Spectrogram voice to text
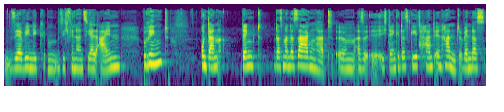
sehr wenig ähm, sich finanziell einbringt und dann denkt, dass man das Sagen hat. Ähm, also ich denke, das geht Hand in Hand. Wenn das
